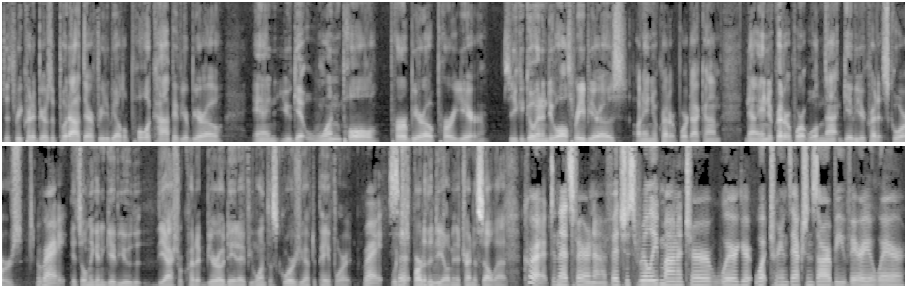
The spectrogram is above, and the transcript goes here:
the three credit bureaus have put out there for you to be able to pull a copy of your bureau and you get one pull per bureau per year. So you could go in and do all three bureaus on annualcreditreport.com. Now, annual credit report will not give you your credit scores. Right, It's only going to give you the, the actual credit bureau data. If you want the scores, you have to pay for it, right. which So- is part of the deal. I mean, they're trying to sell that. Correct, and that's fair enough. It's just really monitor where your what transactions are. Be very aware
